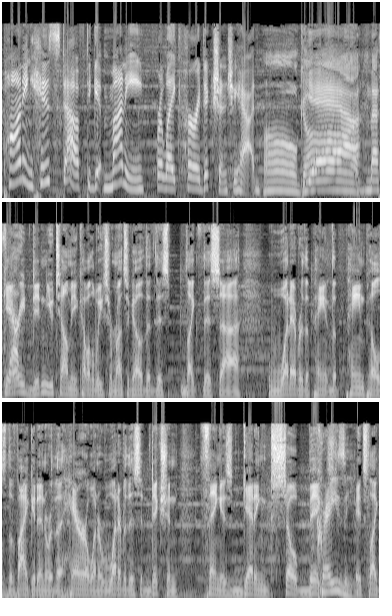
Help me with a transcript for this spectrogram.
Pawning his stuff to get money for like her addiction she had. Oh God! Yeah, messed Gary, up. didn't you tell me a couple of weeks or months ago that this, like this, uh, whatever the pain, the pain pills, the Vicodin or the heroin or whatever this addiction thing is getting so big, Crazy. It's like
